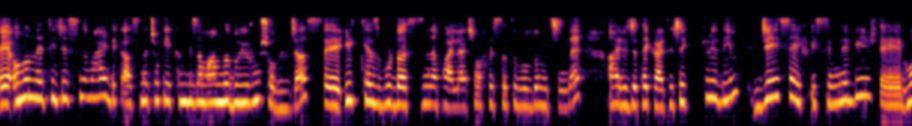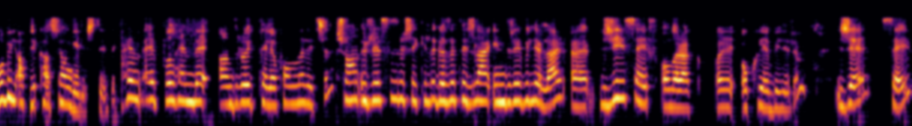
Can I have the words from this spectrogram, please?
E, onun neticesini verdik. Aslında çok yakın bir zamanda duyurmuş olacağız. E, ilk kez burada sizinle paylaşma fırsatı bulduğum için de ayrıca tekrar teşekkür edeyim. JSafe isimli bir e, mobil aplikasyon geliştirdik. Hem Apple hem de Android telefonlar için şu an ücretsiz bir şekilde gazeteciler indirebilirler. E, G-Safe olarak e, okuyabilirim. J Save.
